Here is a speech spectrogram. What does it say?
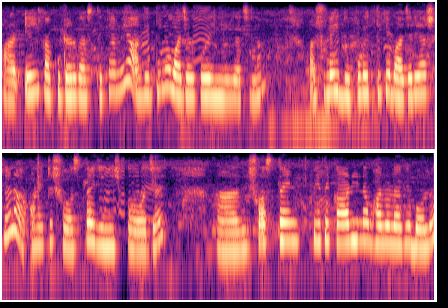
আর এই কাকুটার কাছ থেকে আমি আগের দিনও বাজার করে নিয়ে গেছিলাম। আসলে এই দুপুরের দিকে বাজারে আসলে না অনেকটা সস্তায় জিনিস পাওয়া যায়। আর সস্তায় পেতে কারই না ভালো লাগে বলো?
